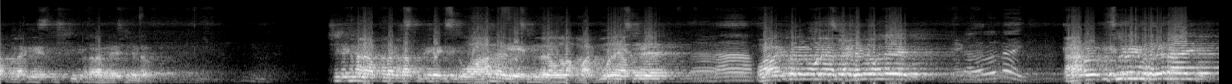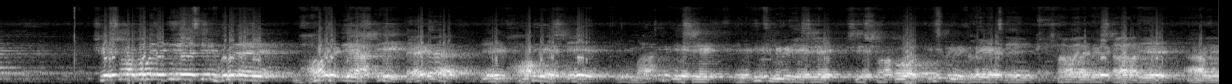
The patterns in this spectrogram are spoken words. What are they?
আপনাকে সৃষ্টি করা হয়েছিল সেখানে আপনার কাছ থেকে কিছু ওয়াদা নিয়েছিলেন আল্লাহ পাক মনে আছে? ওয়াদা মনে আছে এখানে বলে কারণ কিছুই মনে নাই। সে সকলে দিয়েছি ভুলে ভবেতে আসি তাই না? এই ভবে এসে এই মাটিতে এসে এই পৃথিবীতে এসে সে সকল কিছুই ভুলে গেছে। সামান্য সারা দিয়ে আমি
